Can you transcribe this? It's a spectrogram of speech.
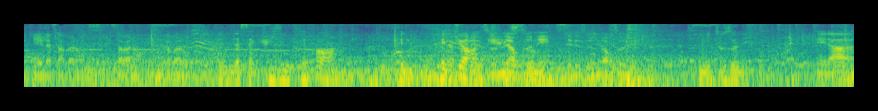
Ok, là ça balance. Ça balance. Ça balance. Là, ça cuisine très fort. Hein. Fait, fait le cœur. hein, C'est les honneurs zonés. C'est les honneurs zonés. Il est tout zoné. Et là.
